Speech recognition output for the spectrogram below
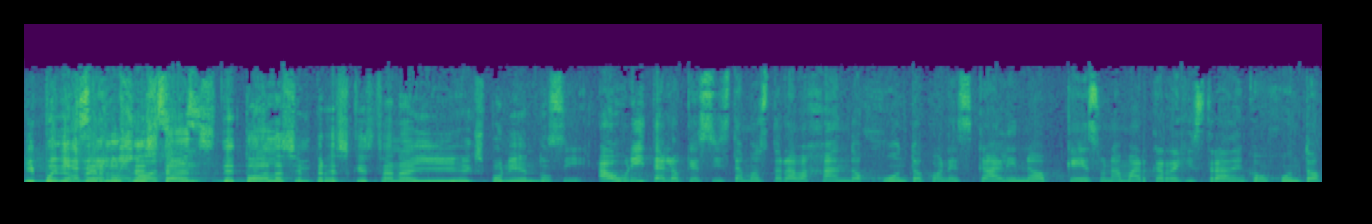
Y puedes ver los stands de todas las empresas que están ahí exponiendo. Sí, ahorita lo que sí estamos trabajando junto con Scalinop, que es una marca registrada en conjunto,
